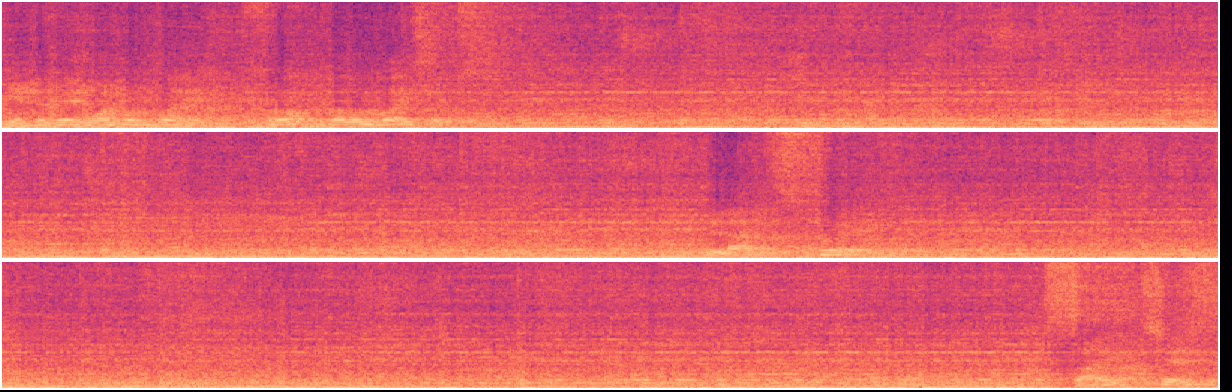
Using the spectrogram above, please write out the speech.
Then one more time. From double biceps. Lat spread. Side chest.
